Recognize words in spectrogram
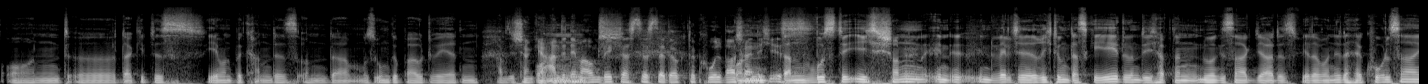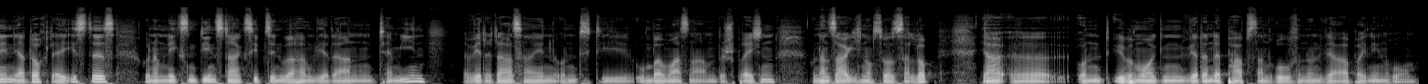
und äh, da gibt es jemand Bekanntes und da muss umgebaut werden. Haben Sie schon geahnt in dem Augenblick, dass das der Dr. Kohl wahrscheinlich ist? Dann wusste ich schon, in, in welche Richtung das geht und ich habe dann nur gesagt, ja, das wird aber nicht der Herr Kohl sein. Ja doch, der ist es. Und am nächsten Dienstag, 17 Uhr, haben wir da einen Termin. Da wird er da sein und die Umbaumaßnahmen besprechen. Und dann sage ich noch so salopp, ja, äh, und übermorgen wird dann der Papst anrufen und wir arbeiten in Rom.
